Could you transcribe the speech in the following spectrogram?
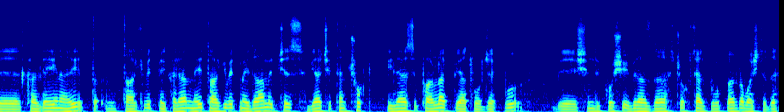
e, Kaleyna'yı ta- takip etmeyi, Kalena'yı takip etmeye devam edeceğiz. Gerçekten çok ilerisi parlak bir at olacak bu. E, şimdi koşuyu biraz daha çok sert gruplarda başladı.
